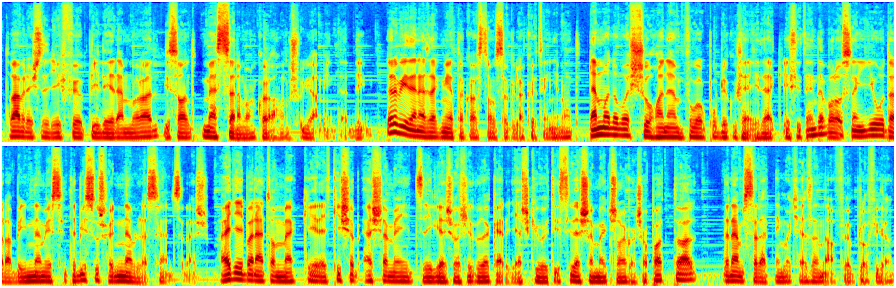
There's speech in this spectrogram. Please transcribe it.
Továbbra is az egyik fő pillérem marad, viszont messze nem akkor a hangsúlya, mint eddig. Röviden ezek miatt akasztom szokul a kötényemet. Nem mondom, hogy soha nem fogok publikus ételt készíteni, de valószínűleg jó darabig nem, és szinte biztos, hogy nem lesz rendszeres. Ha egy-egy barátom megkér egy kisebb esemény, céges vagy akár egy esküvőt is szívesen megcsinálok a csapattal, de nem szeretném, hogyha ez lenne a fő profil.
